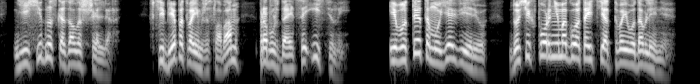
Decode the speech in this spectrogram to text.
— ехидно сказала Шеллер. В тебе, по твоим же словам, пробуждается истинный. И вот этому я верю. До сих пор не могу отойти от твоего давления.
